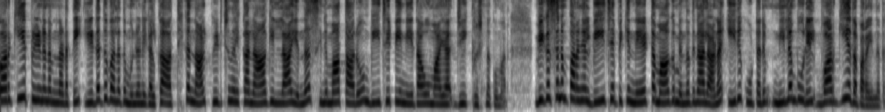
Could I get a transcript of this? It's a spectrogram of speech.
വർഗീയ പ്രീണനം നടത്തി ഇടത് വലത് മുന്നണികൾക്ക് അധിക നാൾ പിടിച്ചു നിൽക്കാനാകില്ല എന്ന് സിനിമാ താരവും ബി ജെ പി നേതാവുമായ ജി കൃഷ്ണകുമാർ. വികസനം പറഞ്ഞാൽ ബി ജെ പിക്ക് നേട്ടമാകുമെന്നതിനാലാണ് ഇരു കൂട്ടരും നിലമ്പൂരിൽ വർഗീയത പറയുന്നത്.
